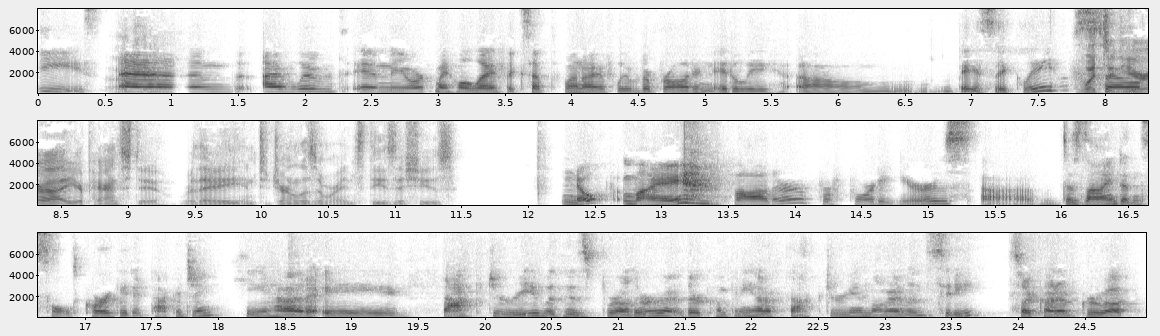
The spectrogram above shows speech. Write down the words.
East. Okay. And I've lived in New York my whole life, except when I've lived abroad in Italy, um, basically. What so, did your uh, your parents do? Were they into journalism? Were into these issues? Nope. My father, for 40 years, uh, designed and sold corrugated packaging. He had a factory with his brother. Their company had a factory in Long Island City. So I kind of grew up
